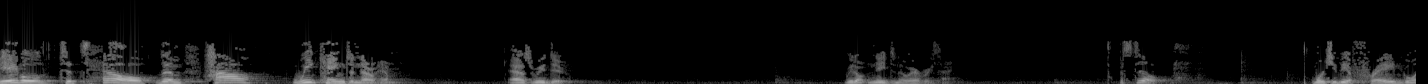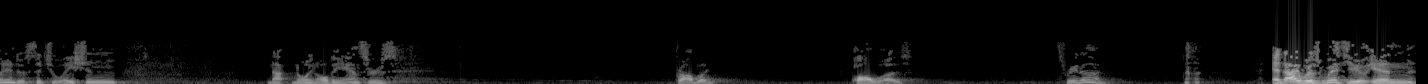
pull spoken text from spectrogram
be able to tell them how we came to know Him as we do. We don't need to know everything. But still, won't you be afraid going into a situation not knowing all the answers? Probably. Paul was. Let's read on. and I was with you in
